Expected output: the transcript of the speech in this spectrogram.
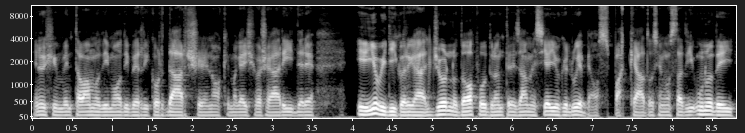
e noi ci inventavamo dei modi per ricordarcele, no? Che magari ci faceva ridere. E io vi dico, raga, il giorno dopo, durante l'esame, sia io che lui abbiamo spaccato. Siamo stati uno dei,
